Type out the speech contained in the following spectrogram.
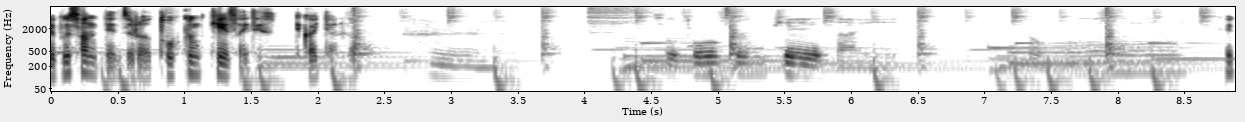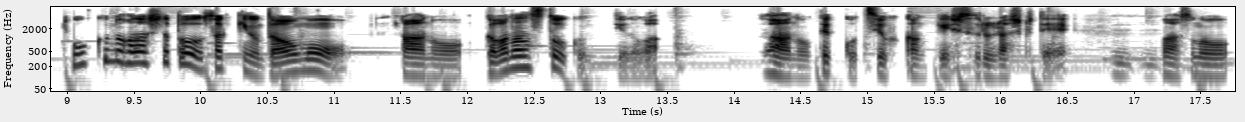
Web3.0 はトークン経済ですって書いてあるな。うんそう、トークン経済。でトークンの話だと、さっきの DAO も、あの、ガバナンストークンっていうのが、あの、結構強く関係するらしくて、うんうん。まあ、その、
